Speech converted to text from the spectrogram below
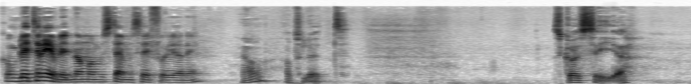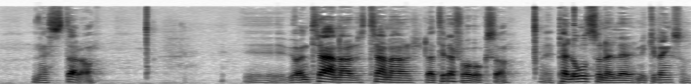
kommer bli trevligt när man bestämmer sig för att göra det. Ja, absolut. Ska vi se. Nästa då. Eh, Vi har en tränar, tränarrelaterad fråga också. Eh, Pelle Olsson eller Micke Bengtsson?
